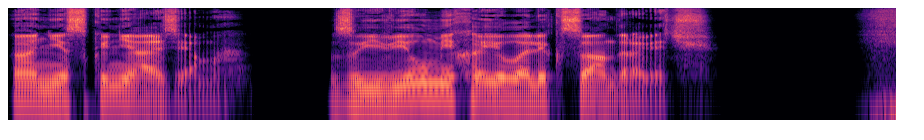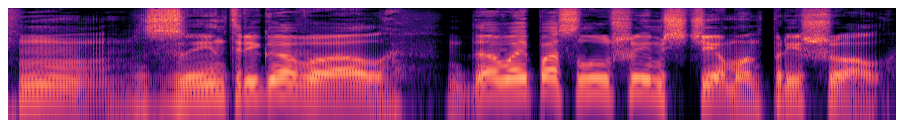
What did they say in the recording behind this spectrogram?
а не с князем, заявил Михаил Александрович. Хм, заинтриговал. Давай послушаем, с чем он пришел.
